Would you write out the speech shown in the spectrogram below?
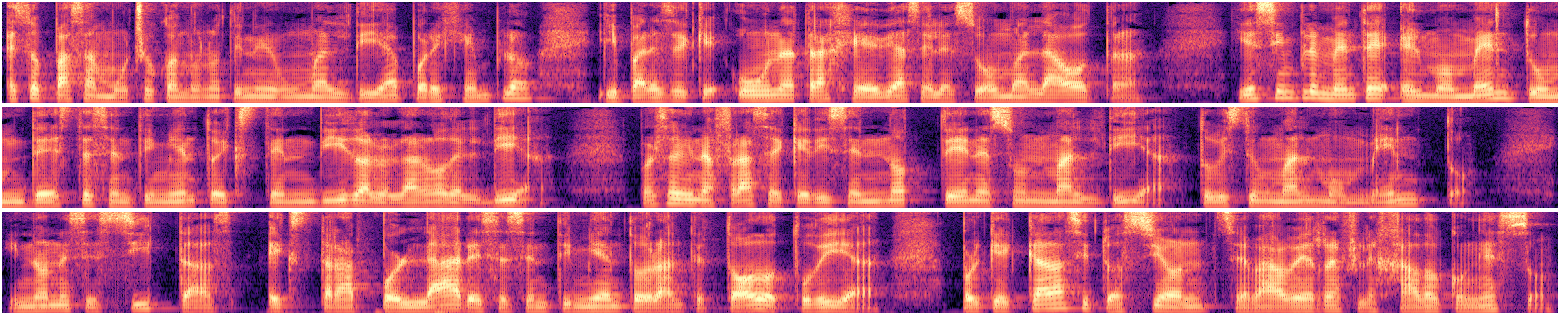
Esto pasa mucho cuando uno tiene un mal día, por ejemplo, y parece que una tragedia se le suma a la otra. Y es simplemente el momentum de este sentimiento extendido a lo largo del día. Por eso hay una frase que dice, no tienes un mal día, tuviste un mal momento. Y no necesitas extrapolar ese sentimiento durante todo tu día, porque cada situación se va a ver reflejado con eso.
